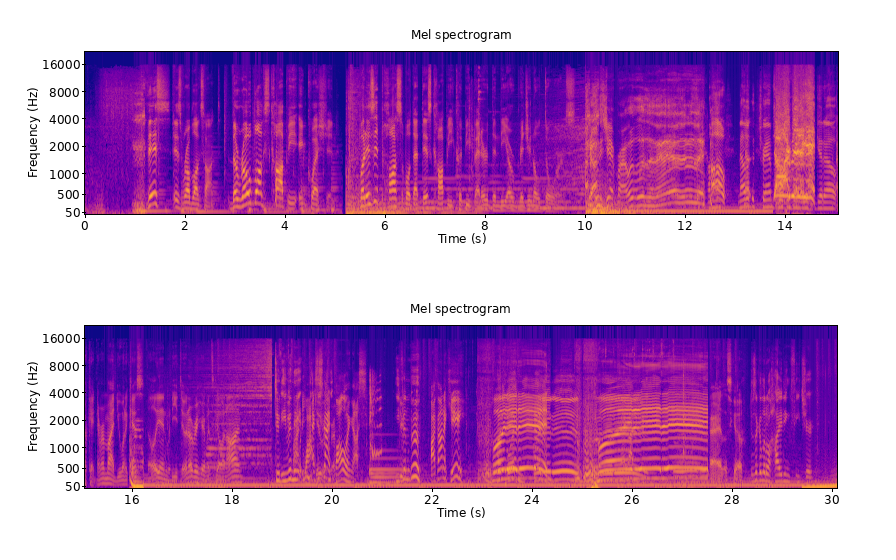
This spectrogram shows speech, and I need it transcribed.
This is Roblox Haunt, the Roblox copy in question. But is it possible that this copy could be better than the original doors? Legit, bro. Oh, Now that the tram's No, I'm reading it! Get out. okay, never mind. You want to kiss? Lillian, what are you doing over here? What's going on? Dude, even the Why you is this guy bro? following us? even I found a key. Put it in! Put it in. Put it in! Alright, let's go. There's like a little hiding feature.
